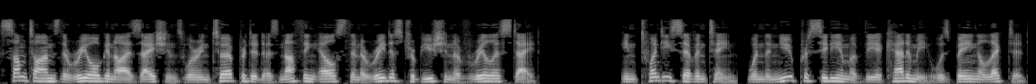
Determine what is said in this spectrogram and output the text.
Sometimes the reorganizations were interpreted as nothing else than a redistribution of real estate. In 2017, when the new presidium of the Academy was being elected,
